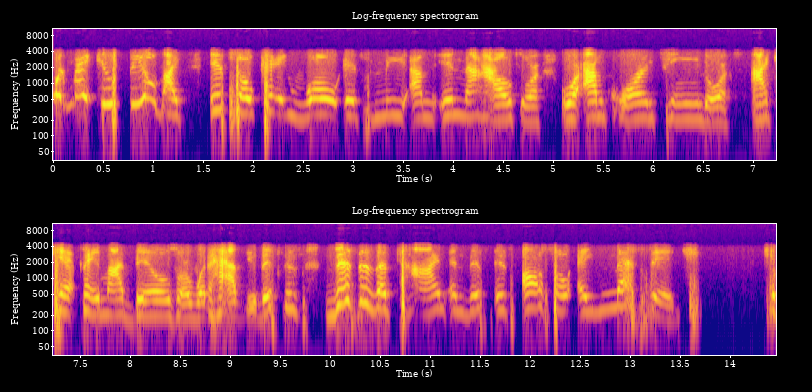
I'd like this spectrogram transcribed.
would make you feel like it's okay. Whoa, it's me. I'm in the house, or or I'm quarantined, or I can't pay my bills, or what have you. This is this is a time, and this is also a message to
